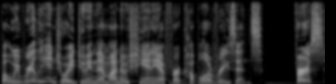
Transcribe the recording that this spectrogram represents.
but we really enjoy doing them on Oceania for a couple of reasons. First,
